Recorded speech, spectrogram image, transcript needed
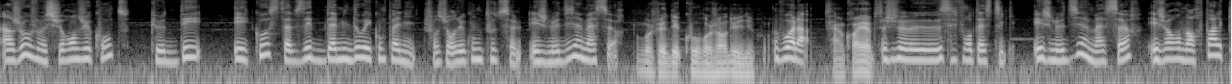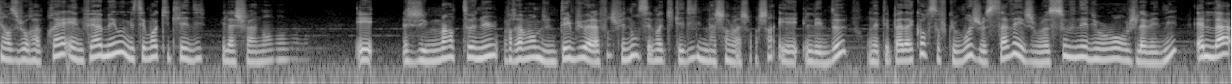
Un jour, je me suis rendu compte que des échos, ça faisait Damido et compagnie. Je m'en suis rendu compte toute seule. Et je le dis à ma sœur. Moi, je le découvre aujourd'hui, du coup. Voilà, C'est incroyable. je... c'est fantastique. Et je le dis à ma sœur. Et genre, on en reparle 15 jours après. Et elle me fait Ah, mais oui, mais c'est moi qui te l'ai dit. Et là, je fais Ah, non, non, non. J'ai maintenu vraiment du début à la fin. Je fais Non, c'est moi qui l'ai dit, machin, machin, machin. Et les deux, on n'était pas d'accord. Sauf que moi, je savais. Je me souvenais du moment où je l'avais dit. Elle, là,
